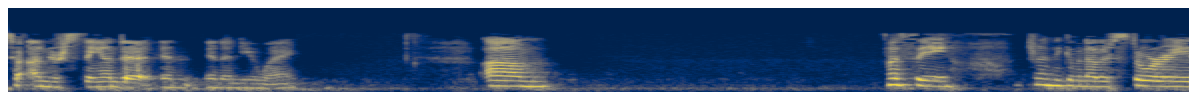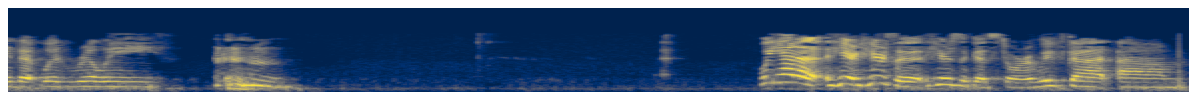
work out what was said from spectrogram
to understand it in, in a new way. Um, let's see. I'm trying to think of another story that would really we had a here here's a here's a good story. We've got um,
